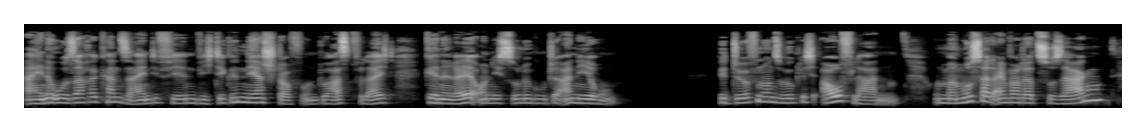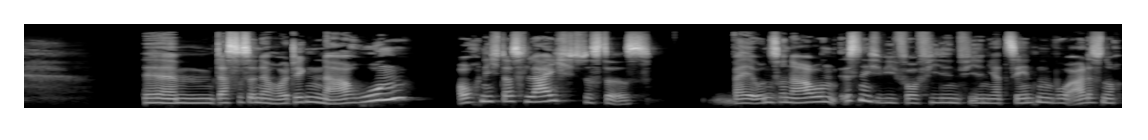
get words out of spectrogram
Eine Ursache kann sein, die fehlen wichtige Nährstoffe und du hast vielleicht generell auch nicht so eine gute Ernährung. Wir dürfen uns wirklich aufladen. Und man muss halt einfach dazu sagen, ähm, dass es in der heutigen Nahrung auch nicht das leichteste ist weil unsere Nahrung ist nicht wie vor vielen, vielen Jahrzehnten, wo alles noch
